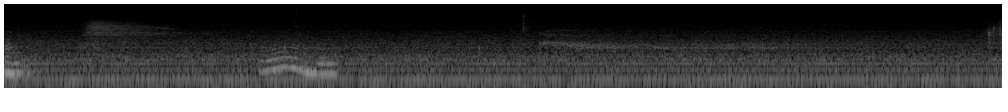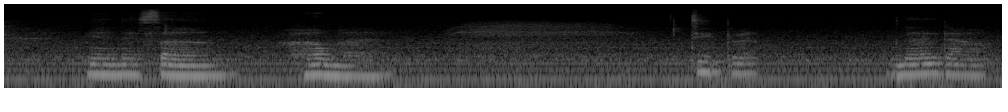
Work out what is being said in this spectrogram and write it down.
Mm. Ine-san, hama. Deep breath, let it out.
